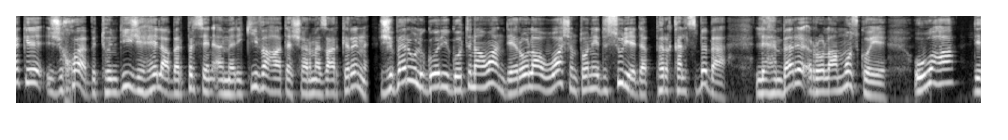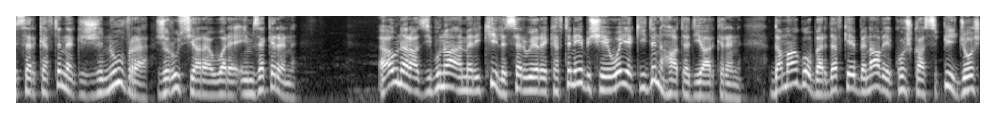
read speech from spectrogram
yek ji xwe bi tundî ji hêla berpirsên Emerîkî ve hate şermezarkirin ji ber û li gorî gotina wan dê rola Washingtonê di Sûriye de pir qels bibe li hember rola Moskoyê û wiha dê serkeftinek ji nû re ji Rûsyara were êmzekirin. ئەو نەرازیبوونا ئەمریکی لە سەر وێڕێکەفتنێ بشێوەیەکی دن هاتە دیارکردن. دەماگۆ بەردەفکێ بناوێ کۆشکا سپی جۆش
